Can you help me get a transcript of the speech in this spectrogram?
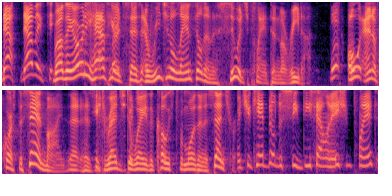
now. Now they've. ta- Well, they already have here. It says a regional landfill and a sewage plant in Marina. What? Oh, and of course the sand mine that has dredged away the coast for more than a century. But you can't build a sea- desalination plant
